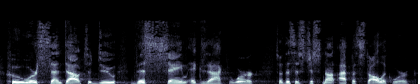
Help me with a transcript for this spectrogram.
who were sent out to do this same exact work. So this is just not apostolic work.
